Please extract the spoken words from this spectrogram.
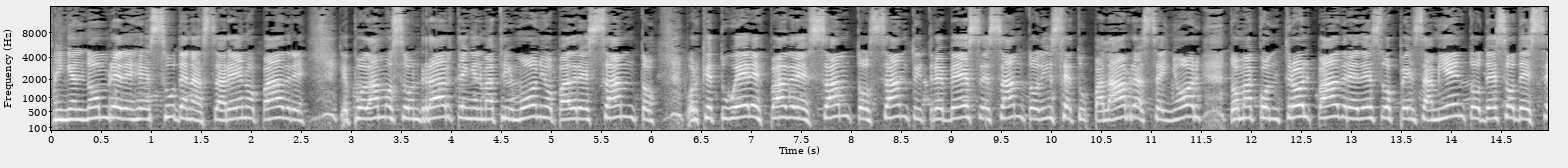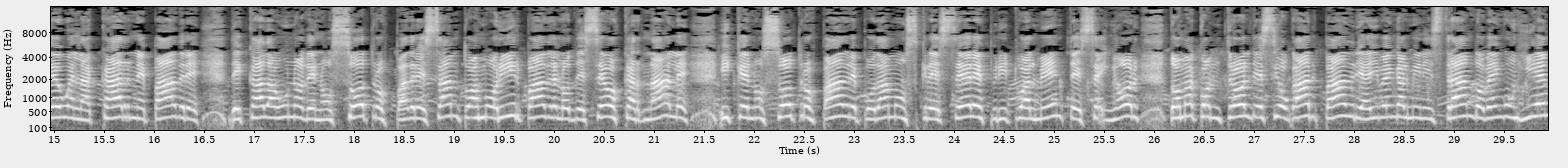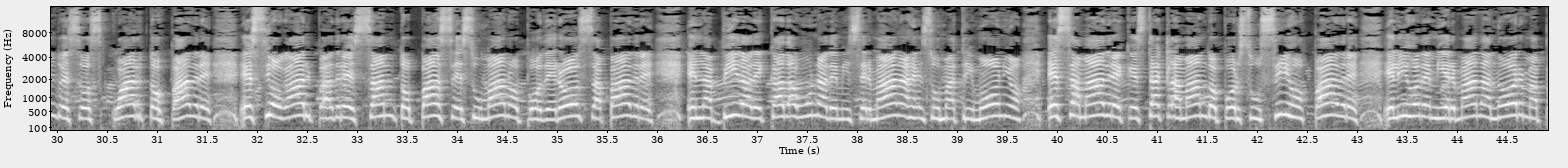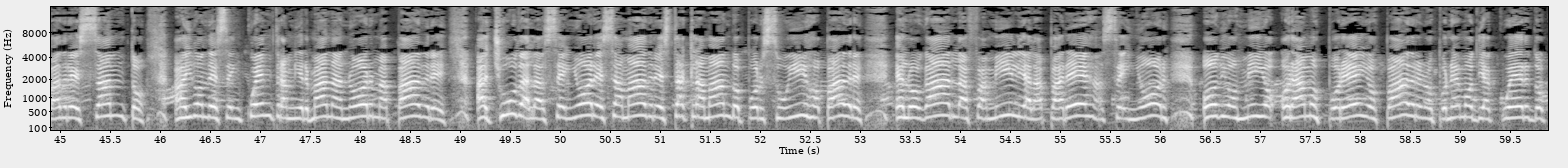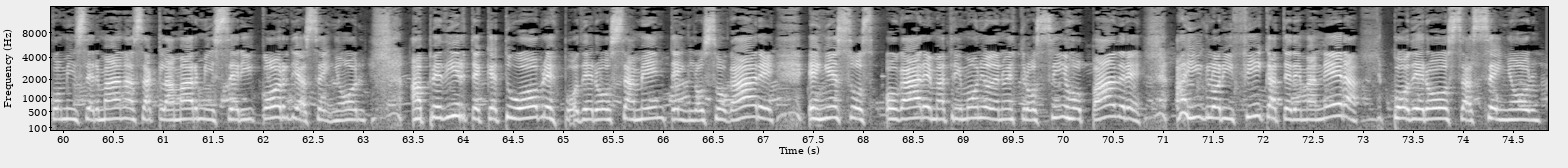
En el nombre de Jesús de Nazareno, Padre, que podamos honrarte en el matrimonio, Padre Santo, porque tú eres Padre Santo, Santo y tres veces Santo, dice tu palabra, Señor. Toma control, Padre, de esos pensamientos, de esos deseos en la carne, Padre, de cada uno de nosotros, Padre Santo, a morir, Padre, los deseos carnales y que nosotros, Padre, podamos crecer espiritualmente, Señor. Toma control de ese hogar, Padre. Ahí venga administrando, venga ungiendo esos cuartos, Padre. Ese hogar, Padre Santo, pase su mano poderosa, Padre, en la vida de cada una de mis hermanas, en su matrimonio. Esa madre que está clamando por sus hijos, Padre. El hijo de mi hermana Norma, Padre Santo. Ahí donde se encuentra mi hermana Norma, Padre. Ayúdala, Señor. Esa madre está clamando por su hijo, Padre. El hogar, la familia, la pareja, Señor. Oh Dios mío, oramos por ellos, Padre. Nos ponemos de acuerdo con mis hermanas a clamar misericordia, Señor, a pedirte que tú obres poderosamente en los hogares, en esos hogares, matrimonio de nuestros hijos, Padre. Ahí glorifícate de manera poderosa, Señor.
